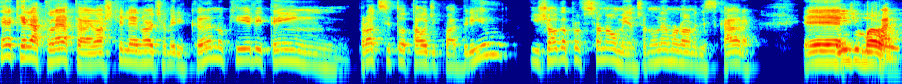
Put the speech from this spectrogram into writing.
Tem aquele atleta, eu acho que ele é norte-americano, que ele tem prótese total de quadril e joga profissionalmente. Eu não lembro o nome desse cara. É, Andy Murray.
